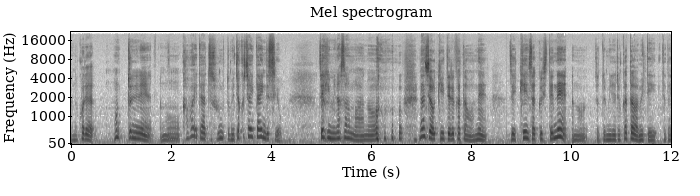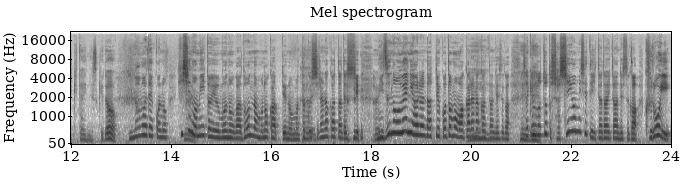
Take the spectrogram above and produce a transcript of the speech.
あのこれ本当にねあの乾いたやつ踏むとめちゃくちゃ痛いんですよ。ぜひ皆さんもあの ラジオを聞いてる方もねぜひ検索してねあのちょっと見れる方は見ていただきたいんですけど。今までこのひしの実というものがどんなものかっていうのを全く知らなかったですし、はい。水の上にあるんだっていうこともわからなかったんですが、うん。先ほどちょっと写真を見せていただいたんですが黒い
